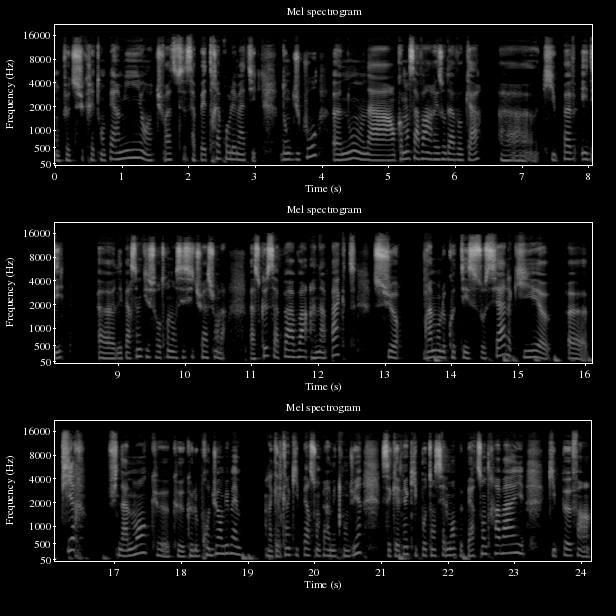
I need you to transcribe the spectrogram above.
on peut te sucrer ton permis, tu vois ça peut être très problématique. Donc du coup, nous on a on commence à avoir un réseau d'avocats qui peuvent aider les personnes qui se retrouvent dans ces situations-là parce que ça peut avoir un impact sur vraiment le côté social qui est pire finalement que, que, le produit en lui-même. On a quelqu'un qui perd son permis de conduire, c'est quelqu'un qui potentiellement peut perdre son travail, qui peut, enfin,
